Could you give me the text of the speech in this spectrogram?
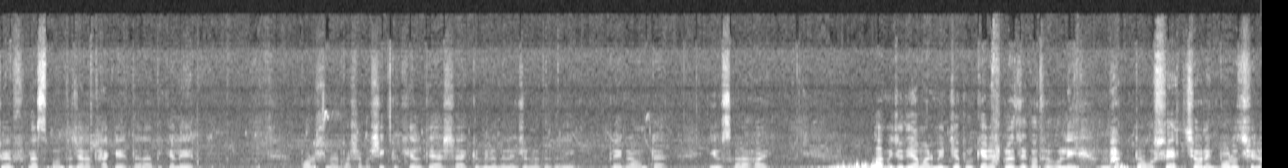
টুয়েলভ ক্লাস পর্যন্ত যারা থাকে, তারা বিকেলে পড়াশোনার পাশাপাশি একটু খেলতে আসা, একটু বিনোদনের জন্য তাদের এই প্লেগ্রাউন্ডটা ইউজ করা হয়। আমি যদি আমার মির্জাপুর ক্যারেট কলেজের কথা বলি মাঠটা অবশ্যই এর চেয়ে অনেক বড় ছিল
